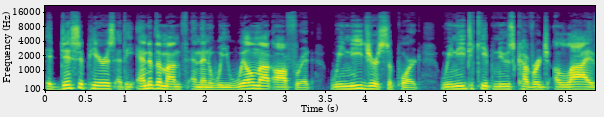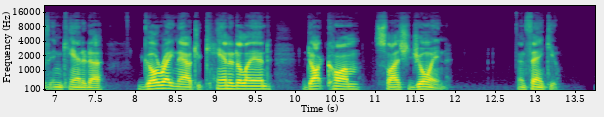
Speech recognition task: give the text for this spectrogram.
It disappears at the end of the month, and then we will not offer it. We need your support. We need to keep news coverage alive in Canada. Go right now to canadaland.com slash join. And thank you.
